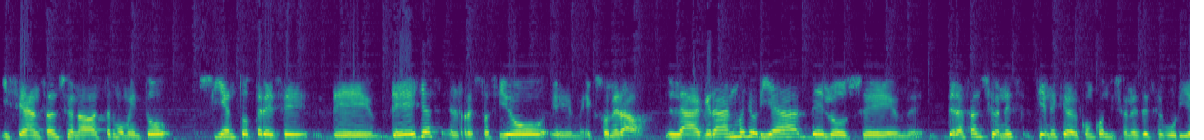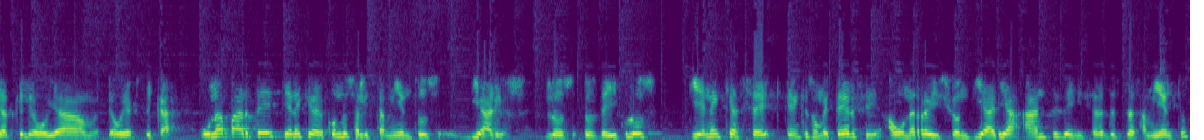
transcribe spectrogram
y se han sancionado hasta el momento 113 de, de ellas, el resto ha sido eh, exonerado. La gran mayoría de los eh, de las sanciones tiene que ver con condiciones de seguridad que le voy a le voy a explicar. Una parte tiene que ver con los alistamientos diarios. Los, los vehículos tienen que hacer tienen que someterse a una revisión diaria antes de iniciar el desplazamiento.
